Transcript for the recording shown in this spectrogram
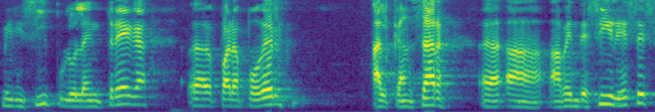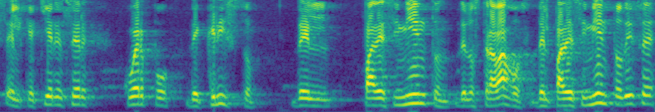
mi discípulo. La entrega uh, para poder alcanzar uh, a, a bendecir. Ese es el que quiere ser cuerpo de Cristo. Del padecimiento, de los trabajos, del padecimiento, dice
